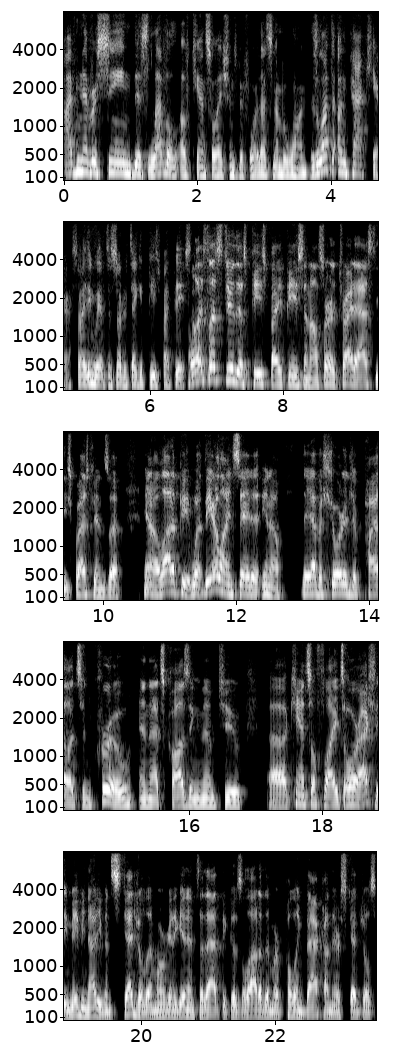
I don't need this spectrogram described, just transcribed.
I've never seen this level of cancellations before. That's number one. There's a lot to unpack here, so I think we have to sort of take it piece by piece. Well, let's let's do this piece by piece, and I'll sort of try to ask these questions. Uh, you know, a lot of people, what the airlines say that you know they have a shortage of pilots and crew, and that's causing them to uh, cancel flights or actually maybe not even schedule them. We're going to get into that because a lot of them are pulling back on their schedules,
